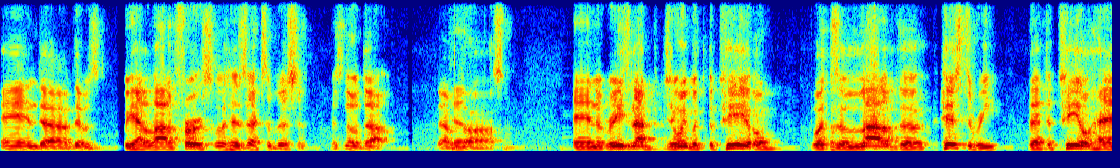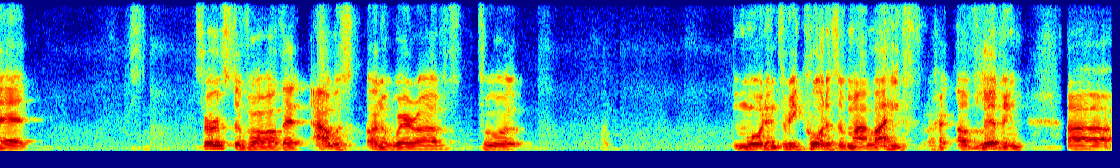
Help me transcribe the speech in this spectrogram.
And uh, there was, we had a lot of firsts with his exhibition. There's no doubt. That was Yeah. awesome. And the reason I joined with the Peale was a lot of the history that the Peale had. First of all, that I was unaware of for more than three quarters of my life of living. Uh,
